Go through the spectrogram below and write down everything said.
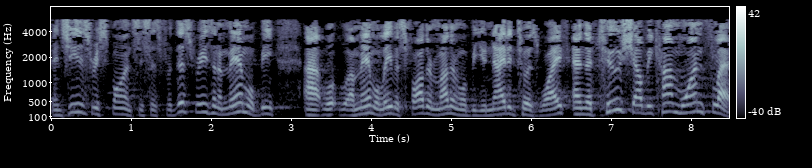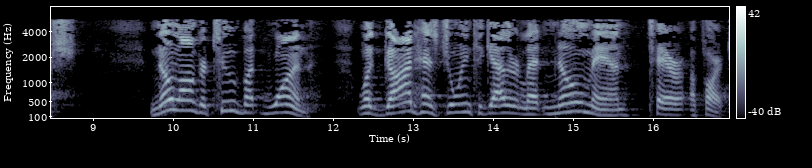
And Jesus responds, He says, For this reason a man will be, uh, a man will leave his father and mother and will be united to his wife, and the two shall become one flesh. No longer two, but one. What God has joined together, let no man tear apart.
